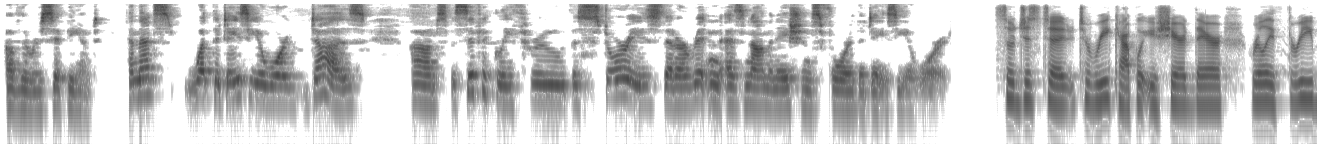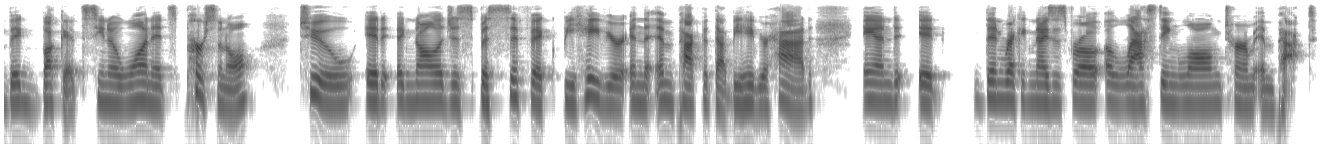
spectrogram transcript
of the recipient. And that's what the Daisy Award does, um, specifically through the stories that are written as nominations for the Daisy Award. So just to to recap what you shared there, really three big buckets. You know, one it's personal, two it acknowledges specific behavior and the impact that that behavior had, and it then recognizes for a, a lasting long-term impact.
